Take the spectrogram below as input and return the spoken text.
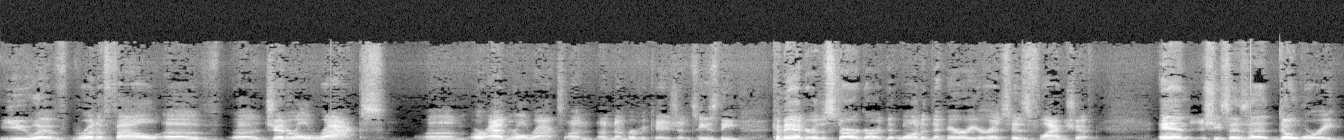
you have run afoul of uh, General Rax um, or Admiral Rax on a number of occasions. He's the commander of the Star Guard that wanted the Harrier as his flagship. And she says, uh, Don't worry,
